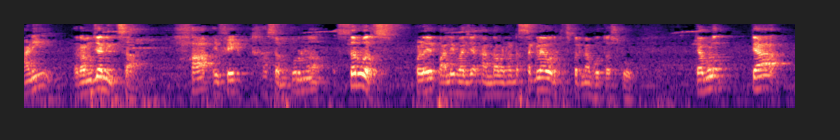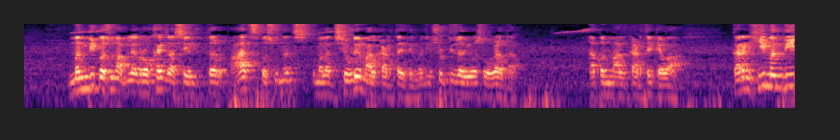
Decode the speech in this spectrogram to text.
आणि रमजान ईदचा हा इफेक्ट हा संपूर्ण सर्वच फळे पालेभाज्या कांदा बटाटा सगळ्यावरतीच परिणाम होत असतो. त्यामुळं त्या मंदीपासून आपल्याला रोखायचं असेल तर आजपासूनच तुम्हाला जेवढे माल काढता येतील म्हणजे सुट्टीचा दिवस वगळता आपण माल काढते ठेवा. कारण ही मंदी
